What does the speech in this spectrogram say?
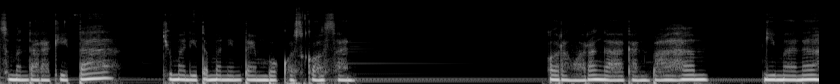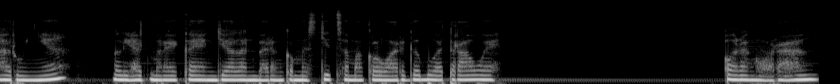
sementara kita cuma ditemenin tembok kos-kosan. Orang-orang gak akan paham gimana harunya melihat mereka yang jalan bareng ke masjid sama keluarga buat raweh orang-orang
